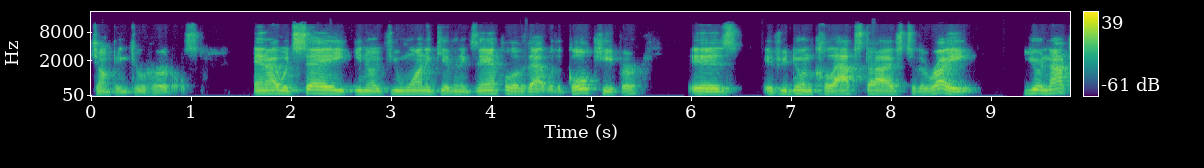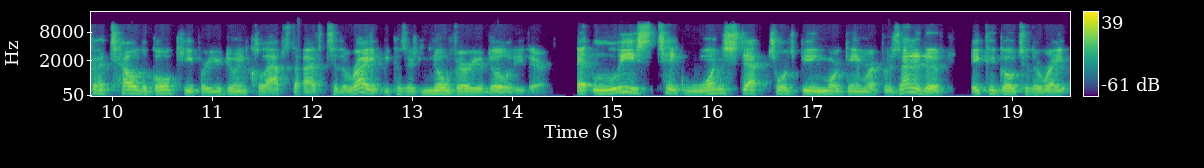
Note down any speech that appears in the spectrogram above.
jumping through hurdles. And I would say, you know, if you want to give an example of that with a goalkeeper, is if you're doing collapse dives to the right, you're not going to tell the goalkeeper you're doing collapse dive to the right because there's no variability there. At least take one step towards being more game representative. It could go to the right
